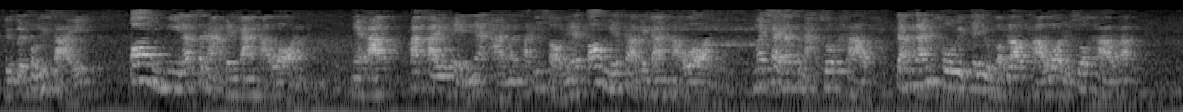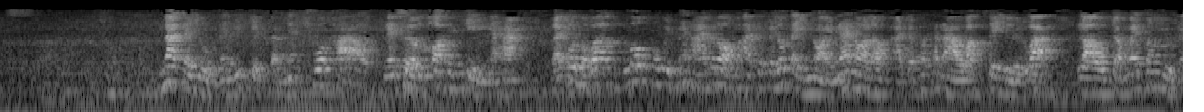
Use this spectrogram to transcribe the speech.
หรือเป็นคนที่สายต้องมีลักษณะเป็นการถาวรนะครับ ถ้าใครเห็นเนี่ยอ่านบรรทัดที่สองเนี่ยต้องมีลักษณะเป็นการถาวรไม่ใช่ลักษณะชั่วคราว ดังนั้นโควิดจะอยู่กับเราถาวรหรือชั่วคราวครับ น่าจะอยู่ในวิกฤตแบบนี้ชั่วคราว ในเชิงข้อเท็จจริงนะฮะหลายคนบอกว่าโรคโควิดไม่หายไปหรอกมันอาจจะเป็นโรคแต่อีกหน่อยแน่นอนเราอาจจะพัฒนาวัคซีนหรือว่าเราจะไม่ต้องอยู่ใน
